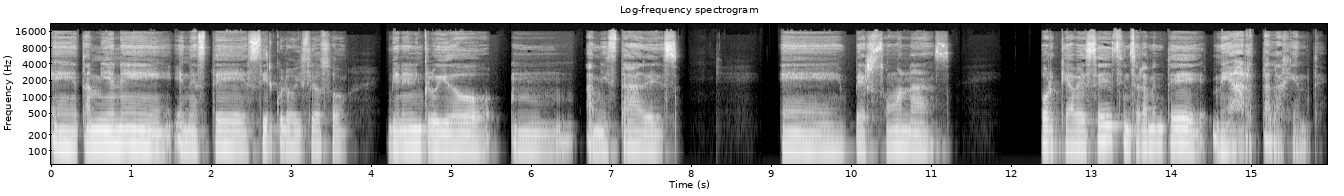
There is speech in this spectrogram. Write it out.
Eh, también en este círculo vicioso vienen incluidos mm, amistades, eh, personas, porque a veces sinceramente me harta la gente.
